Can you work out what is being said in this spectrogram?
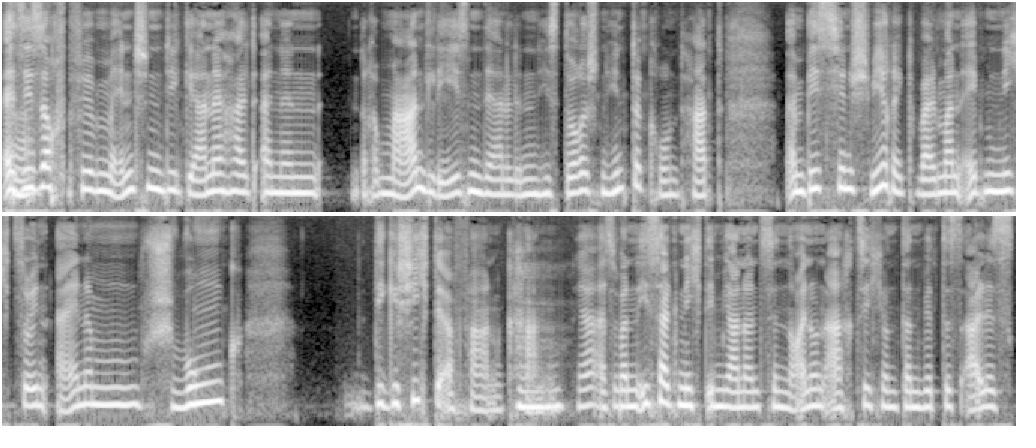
Es äh, ist auch für Menschen, die gerne halt einen Roman lesen, der einen historischen Hintergrund hat, ein bisschen schwierig, weil man eben nicht so in einem Schwung die Geschichte erfahren kann. Mhm. Ja, also man ist halt nicht im Jahr 1989 und dann wird das alles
